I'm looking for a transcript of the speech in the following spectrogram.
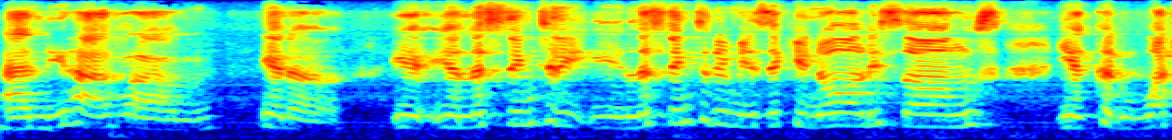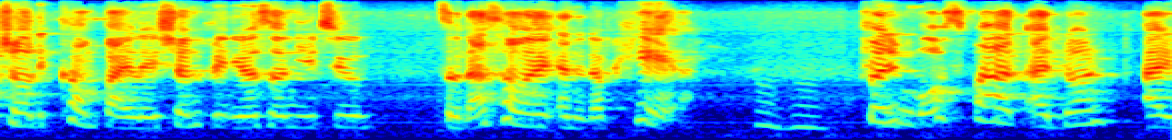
and you have, um, you know, you, you're listening to you're listening to the music. You know all the songs. You could watch all the compilation videos on YouTube. So that's how I ended up here. Mhm. For the most part, I don't. I,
